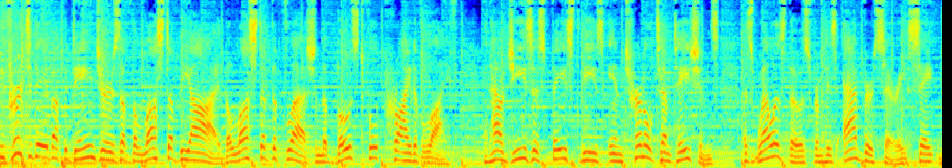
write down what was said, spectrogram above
We've heard today about the dangers of the lust of the eye, the lust of the flesh, and the boastful pride of life, and how Jesus faced these internal temptations as well as those from his adversary, Satan.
